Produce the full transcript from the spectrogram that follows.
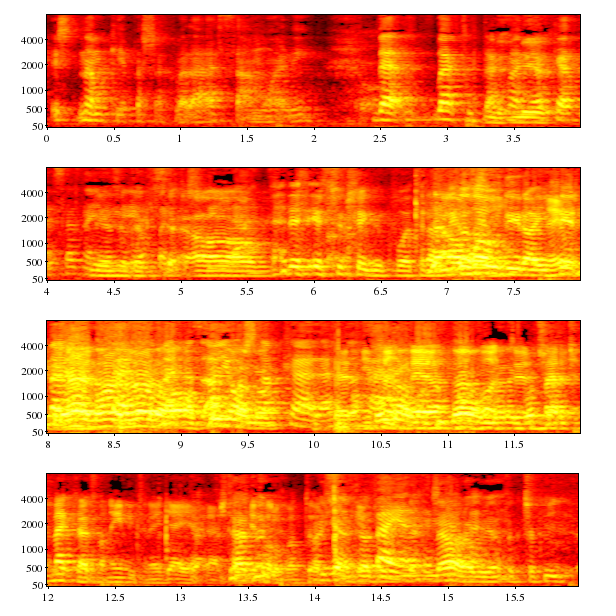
és nem képesek vele elszámolni de meg tudták menni a 240 millió a... Hát szükségük volt rá, még az Audi-ra is, érted? Nem, nem, nem, nem, az anyósnak kellett. Már meg kellett volna indítani egy eljárást, tehát egy valóban történt. Ne arra ugyatok, csak így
